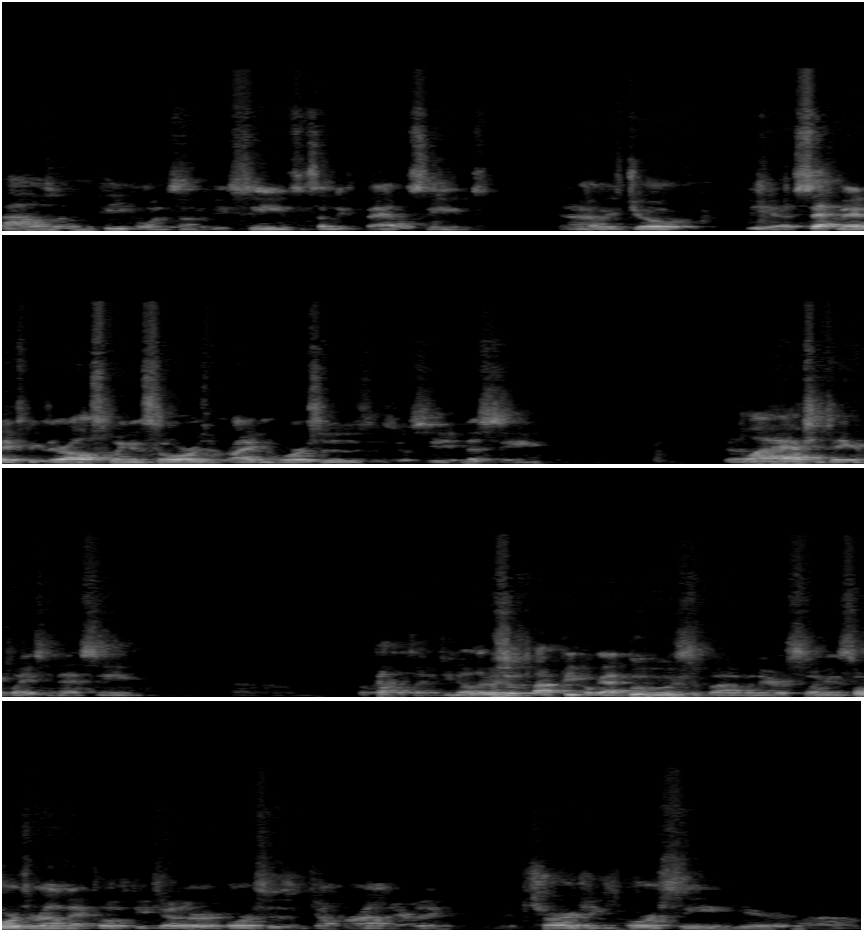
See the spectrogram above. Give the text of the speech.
thousand people in some of these scenes, in some of these battle scenes. And I always joke the uh, set medics, because they're all swinging swords and riding horses, as you'll see in this scene there's a lot of action taking place in that scene. Um, a couple things, you know, there was a lot of people got boo boos uh, when they were swinging swords around that close to each other, or horses and jumping around and everything. Charging horse scene here. Um,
